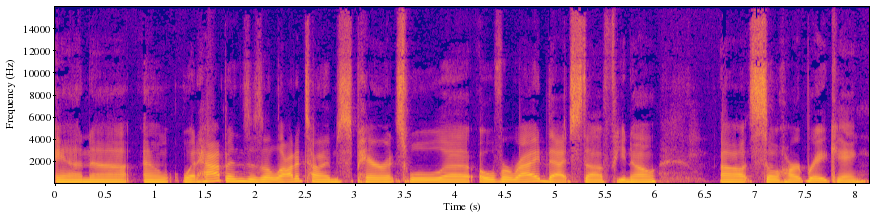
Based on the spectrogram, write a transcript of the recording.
And uh, and what happens is a lot of times parents will uh, override that stuff, you know. Oh, it's so heartbreaking.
